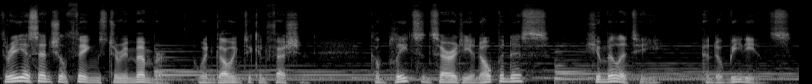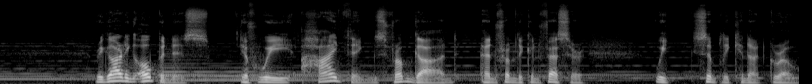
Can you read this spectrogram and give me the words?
Three essential things to remember when going to confession complete sincerity and openness, humility, and obedience. Regarding openness, if we hide things from God and from the confessor, we simply cannot grow.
